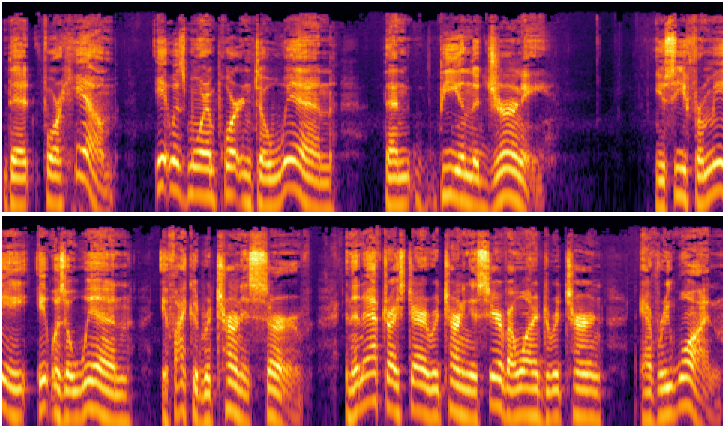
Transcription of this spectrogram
that for him, it was more important to win than be in the journey. You see, for me, it was a win if I could return his serve. And then after I started returning his serve, I wanted to return every one.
